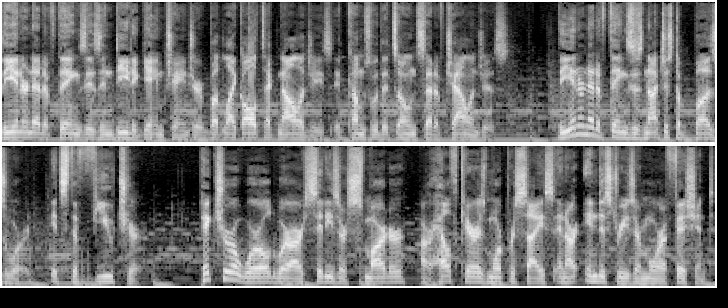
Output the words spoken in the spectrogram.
The Internet of Things is indeed a game changer, but like all technologies, it comes with its own set of challenges. The Internet of Things is not just a buzzword, it's the future. Picture a world where our cities are smarter, our healthcare is more precise, and our industries are more efficient.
